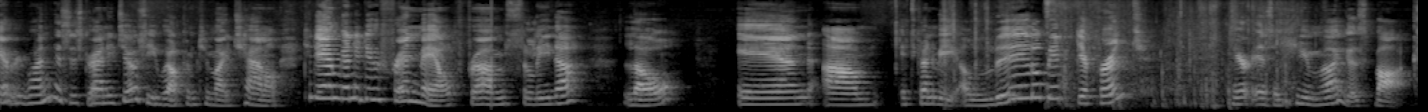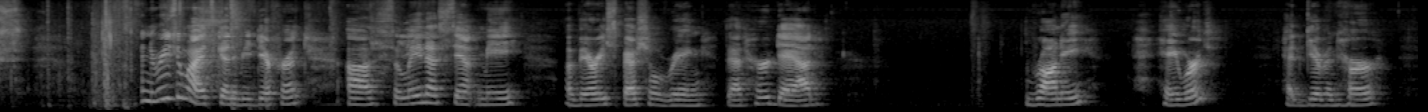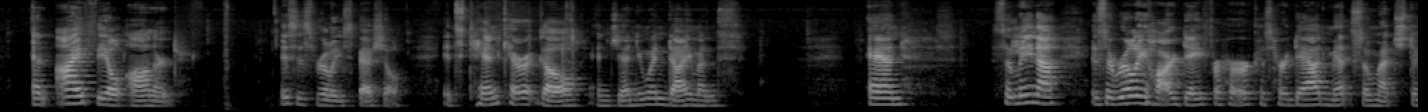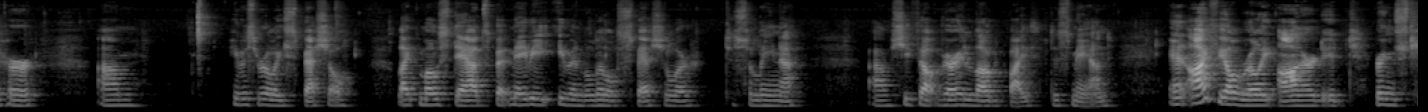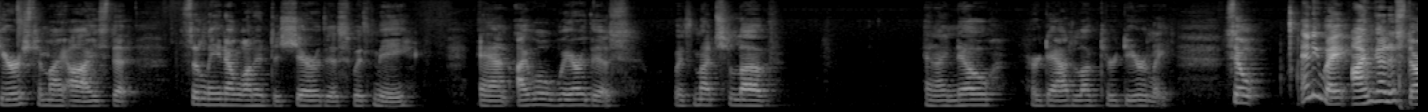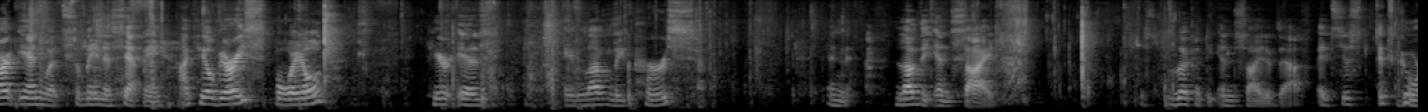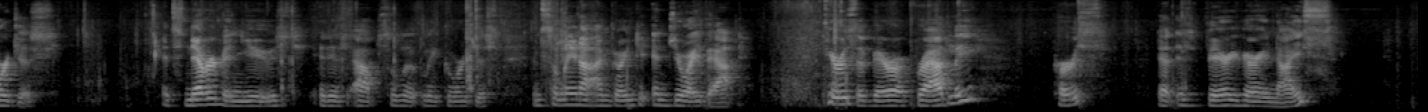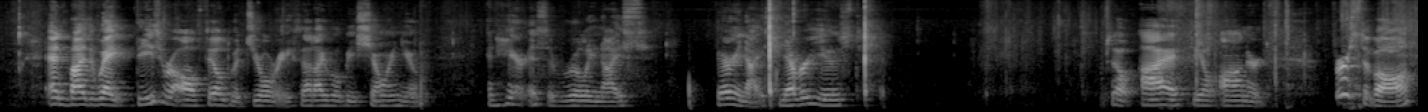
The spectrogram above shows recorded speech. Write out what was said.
everyone, this is Granny Josie. Welcome to my channel. Today I'm going to do friend mail from Selena Lowe. and um, it's going to be a little bit different. Here is a humongous box. And the reason why it's going to be different, uh, Selena sent me a very special ring that her dad, Ronnie Hayward, had given her and I feel honored. This is really special. It's 10 karat gold and genuine diamonds. And Selena is a really hard day for her because her dad meant so much to her. Um, he was really special, like most dads, but maybe even a little specialer to Selena. Uh, she felt very loved by this man. And I feel really honored. It brings tears to my eyes that Selena wanted to share this with me, and I will wear this with much love, and I know her dad loved her dearly. So anyway, I'm going to start in what Selena sent me. I feel very spoiled. Here is a lovely purse, and love the inside. Just look at the inside of that. It's just, it's gorgeous. It's never been used. It is absolutely gorgeous. And Selena, I'm going to enjoy that. Here is a Vera Bradley purse that is very, very nice. And by the way, these were all filled with jewelry that I will be showing you. And here is a really nice, very nice, never used. So I feel honored. First of all,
